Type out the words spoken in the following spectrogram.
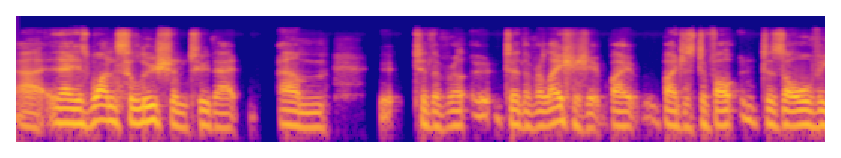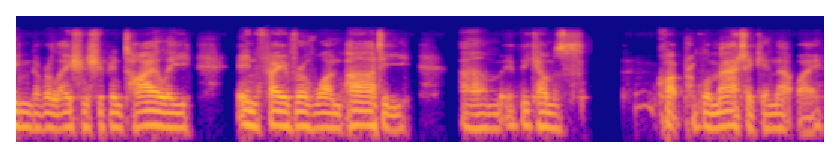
uh, that is one solution to that um, to the to the relationship by by just devol- dissolving the relationship entirely in favor of one party. Um, it becomes quite problematic in that way.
